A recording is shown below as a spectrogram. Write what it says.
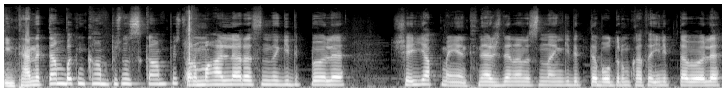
İnternetten bakın kampüs nasıl kampüs. Sonra mahalle arasında gidip böyle şey yapmayın. Yani tinercilerin arasından gidip de Bodrum kata inip de böyle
